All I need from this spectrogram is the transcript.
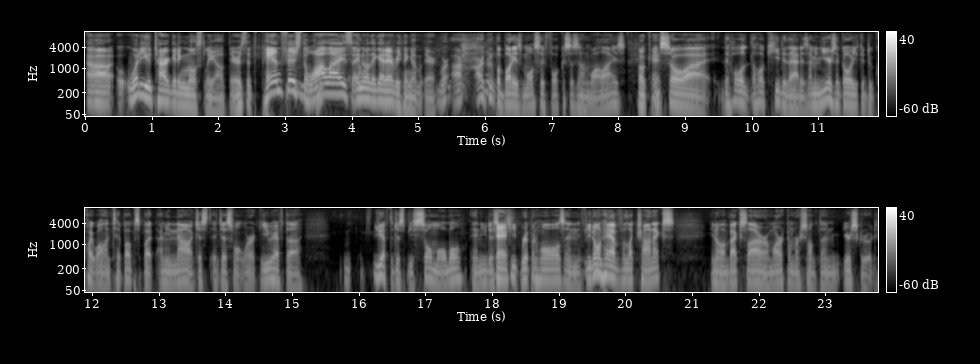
uh, what are you targeting mostly out there? Is it the panfish, the walleyes? I know they got everything up there. We're, our, our group of buddies mostly focuses on walleyes. Okay. And so uh, the whole the whole key to that is, I mean, years ago you could do quite well on tip ups, but I mean now it just it just won't work. You have to you have to just be so mobile and you just Okay. keep ripping holes. And if you don't mm-hmm. have electronics, you know, a Vexilar or a Marcum or something, you're screwed.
